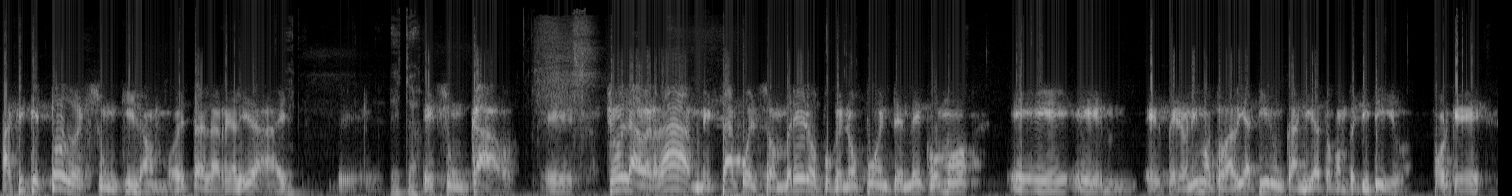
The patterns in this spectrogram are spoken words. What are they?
Así que todo es un quilombo, esta es la realidad. Este, es un caos. Eh, yo la verdad me saco el sombrero porque no puedo entender cómo eh, eh, el peronismo todavía tiene un candidato competitivo, porque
